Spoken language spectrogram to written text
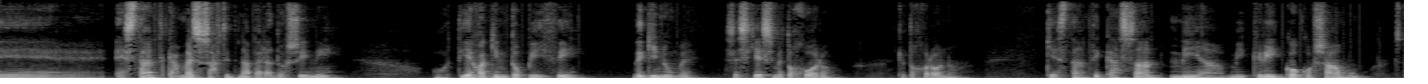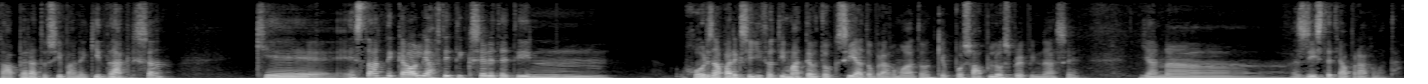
αισθάνθηκα μέσα σε αυτή την απεραντοσύνη ότι έχω ακινητοποιηθεί, δεν κινούμε σε σχέση με το χώρο και το χρόνο. Και αισθάνθηκα σαν μία μικρή κόκοσά μου στο απέρατο είπαν εκεί δάκρυσα και αισθάνθηκα όλη αυτή τη ξέρετε την χωρίς να παρεξηγηθώ τη ματαιοδοξία των πραγμάτων και πόσο απλός πρέπει να είσαι για να ζεις τέτοια πράγματα.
